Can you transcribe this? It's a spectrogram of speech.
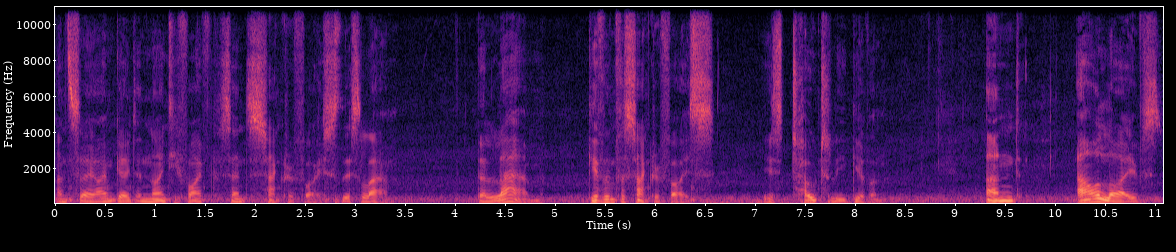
and say, I'm going to 95% sacrifice this lamb. The lamb given for sacrifice is totally given. And our lives,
